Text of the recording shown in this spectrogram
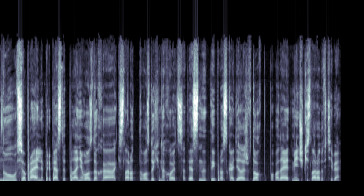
Ну, все правильно. Препятствует препятствует попаданию воздуха, а кислород в воздухе находится. Соответственно, ты просто когда делаешь вдох, попадает меньше кислорода в тебя.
